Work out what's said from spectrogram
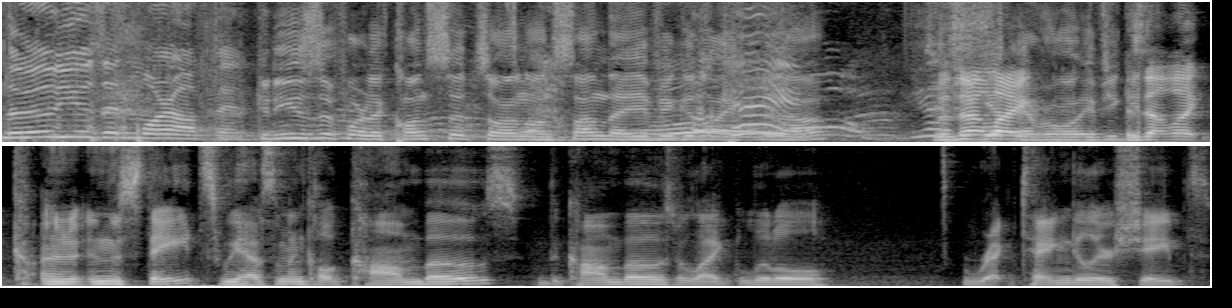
We'll use it more often. Can you use it for the concerts on, on Sunday if you could like, you know? Is that like everyone- if you is get- that like uh, in the states we have something called combos? The combos are like little rectangular shaped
